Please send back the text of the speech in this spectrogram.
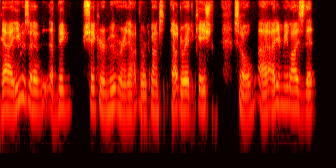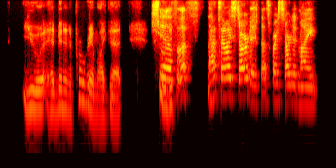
Yeah, he was a, a big shaker and mover in outdoor outdoor education. So uh, I didn't realize that you had been in a program like that. So yeah, did- so that's that's how I started. That's where I started my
